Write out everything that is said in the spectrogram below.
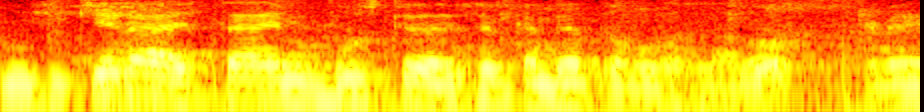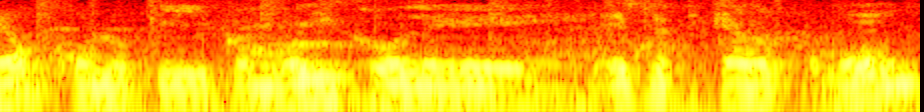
Ni siquiera está en búsqueda de ser candidato a gobernador, creo, por lo que como hijo le he platicado con él,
